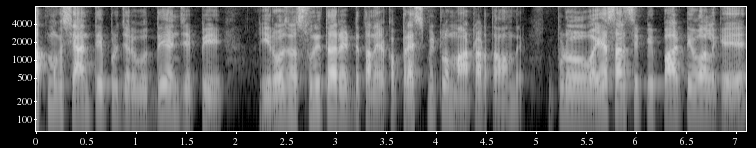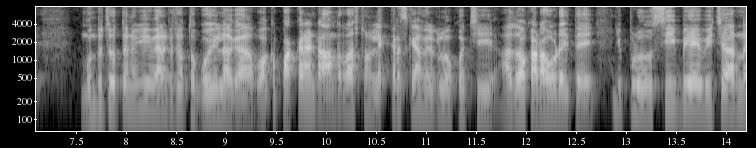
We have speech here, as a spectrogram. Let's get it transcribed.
ఆత్మకు శాంతి ఎప్పుడు జరుగుద్ది? అని చెప్పి ఈ రోజున సునీతారెడ్డి తన యొక్క ప్రెస్ మీట్లో మాట్లాడుతూ ఉంది. ఇప్పుడు వైఎస్ఆర్సీపీ పార్టీ వాళ్ళకి ముందు చూస్తే నువ్వు వెనక చూస్తే గొయ్యిలాగా ఒక పక్కనంటే ఆంధ్ర రాష్ట్రం లెక్కర్ స్కామ్ వెలుగులోకి వచ్చి అదొక అడవుడైతే ఇప్పుడు సిబిఐ విచారణ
